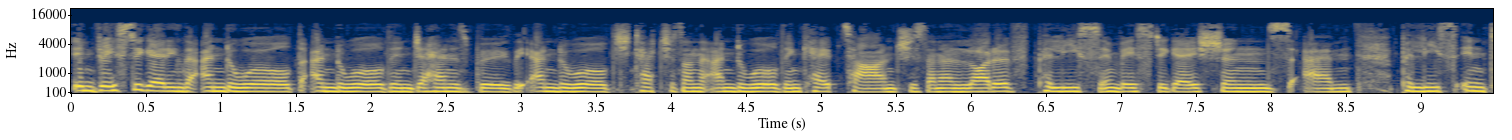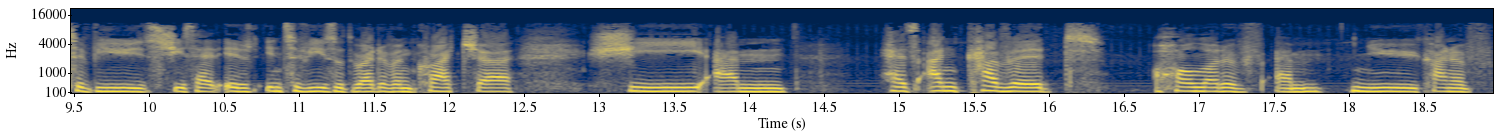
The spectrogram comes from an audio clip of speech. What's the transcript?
investigating the underworld, the underworld in Johannesburg, the underworld. She touches on the underworld in Cape Town. She's done a lot of police investigations, um, police interviews. She's had interviews with Radovan Krejcir. She um, has uncovered a whole lot of um, new kind of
